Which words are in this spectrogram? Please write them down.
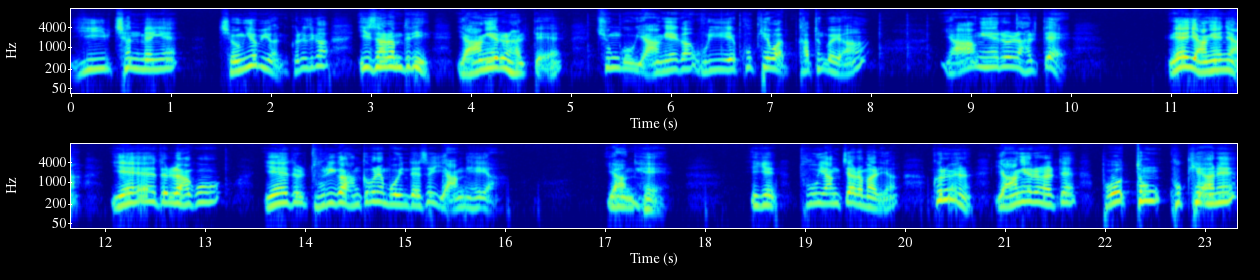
2천 명의 정협위원. 그러니까 이 사람들이 양해를 할 때 중국 양해가 우리의 국회와 같은 거야. 양해를 할 때 왜 양해냐? 얘들하고 얘들 둘이가 한꺼번에 모인 데서 양해야. 양해. 이게 두 양자란 말이야. 그러면 양해를 할 때 보통 국회 안에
